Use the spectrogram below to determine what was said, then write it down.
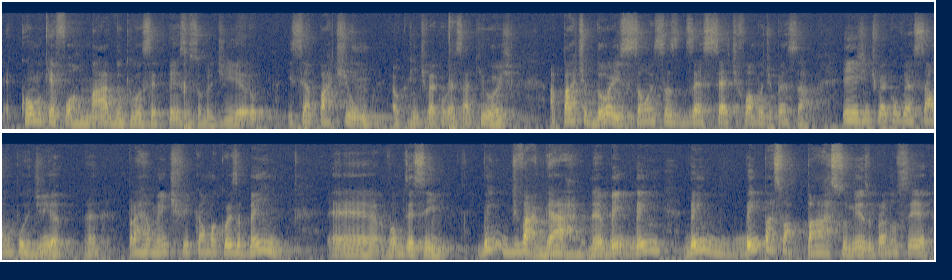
é, como que é formado o que você pensa sobre dinheiro. Isso é a parte 1, é o que a gente vai conversar aqui hoje. A parte 2 são essas 17 formas de pensar. E a gente vai conversar um por dia, né, para realmente ficar uma coisa bem, é, vamos dizer assim, bem devagar, né? bem, bem, bem, bem passo a passo mesmo, para não ser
